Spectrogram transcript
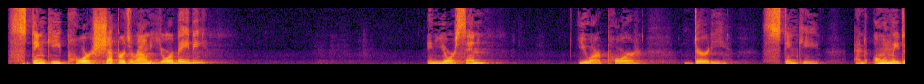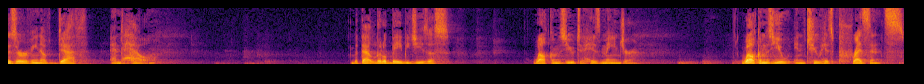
stinky, poor shepherds around your baby? In your sin, you are poor, dirty, stinky, and only deserving of death and hell. But that little baby Jesus welcomes you to his manger, welcomes you into his presence.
